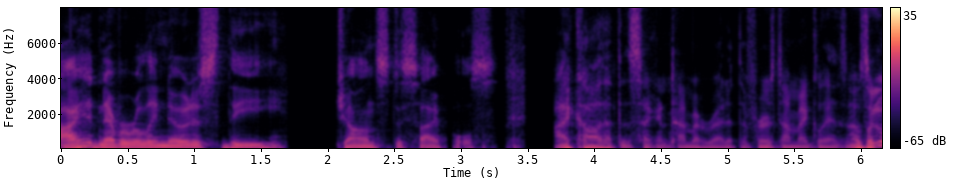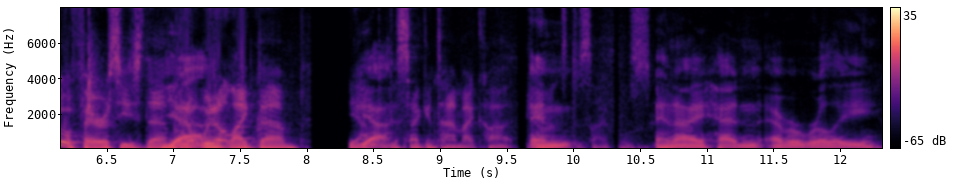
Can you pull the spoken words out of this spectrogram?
I had never really noticed the John's disciples. I caught that the second time I read it. The first time I glanced, I was like, "Oh, Pharisees, them. We, Yeah. don't, we don't like them." Yeah. Yeah. The second time I caught John's And- disciples. and I hadn't ever really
